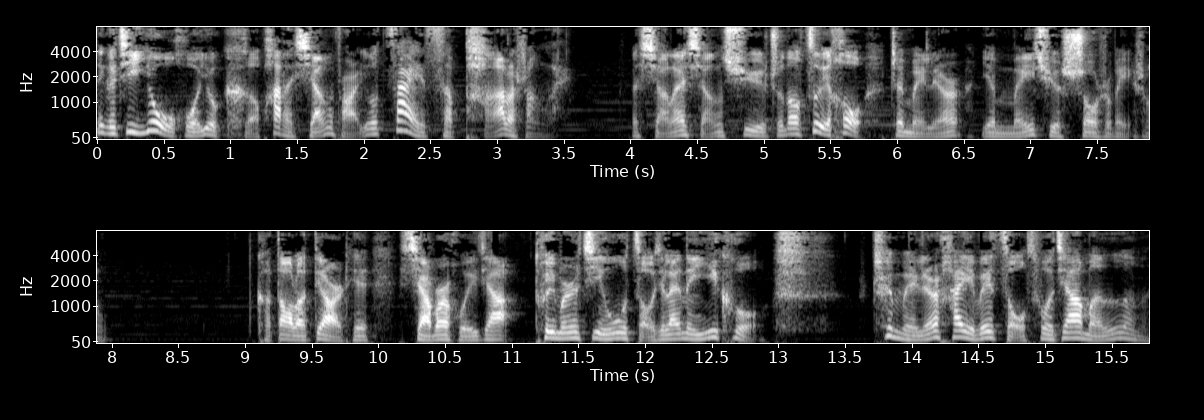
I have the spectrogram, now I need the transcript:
那个既诱惑又可怕的想法又再次爬了上来，想来想去，直到最后，这美玲也没去收拾卫生。可到了第二天下班回家，推门进屋走进来那一刻，这美玲还以为走错家门了呢，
